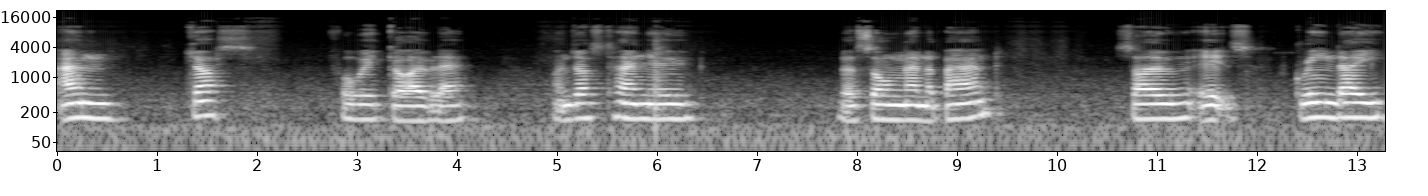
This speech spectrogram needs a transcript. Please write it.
and just before we go over there, I'm just telling you the song and the band. So it's Green Day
